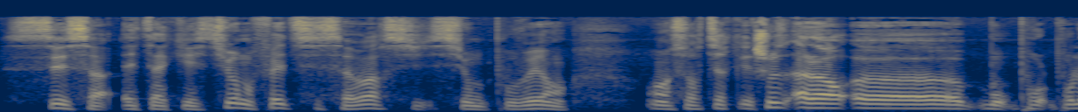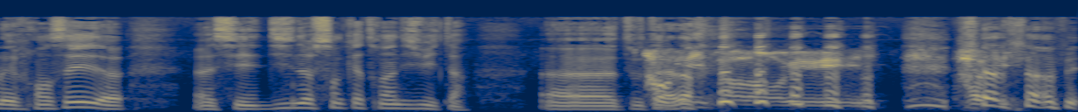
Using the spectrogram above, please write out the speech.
C'est ça. Et ta question, en fait, c'est savoir si, si on pouvait en, en sortir quelque chose. Alors, euh, bon, pour, pour les Français, euh, euh, c'est 1998, hein, euh, tout à Ah l'heure. oui, pardon, oui, oui, oui. Ah oui. Non, mais-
